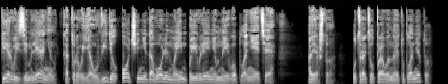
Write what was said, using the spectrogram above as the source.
Первый землянин, которого я увидел, очень недоволен моим появлением на его планете. А я что, утратил право на эту планету?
